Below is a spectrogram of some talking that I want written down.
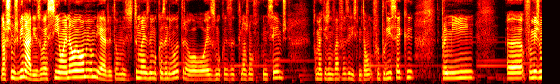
nós somos binários, ou é sim ou é não, é homem ou mulher. Então, mas tu não és nem uma coisa nem outra, ou és uma coisa que nós não reconhecemos. Como é que a gente vai fazer isso? Então, foi por isso é que, para mim, Uh, foi mesmo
